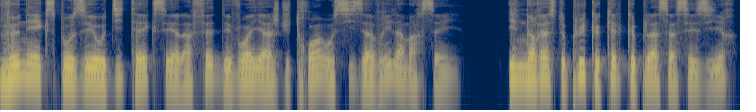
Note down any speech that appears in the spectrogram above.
Venez exposer au Ditex et à la fête des voyages du 3 au 6 avril à Marseille. Il ne reste plus que quelques places à saisir,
